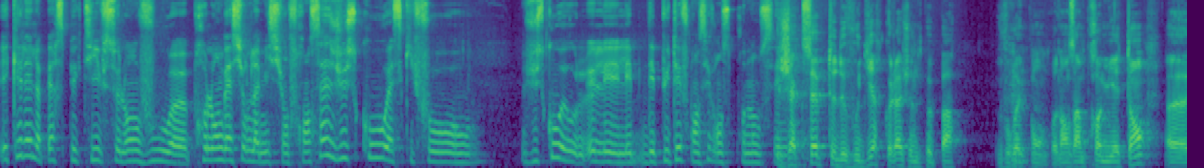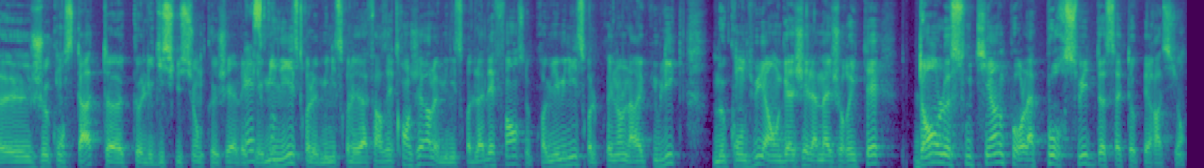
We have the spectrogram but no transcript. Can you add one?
Et quelle est la perspective, selon vous, euh, prolongation de la mission française Jusqu'où est-ce qu'il faut. Jusqu'où les, les députés français vont se prononcer? J'accepte de vous dire que là, je ne peux pas vous répondre. Dans un premier temps, euh, je constate que les discussions que j'ai avec les ministres, le ministre des Affaires étrangères, le ministre de la Défense, le Premier ministre, le Président de la République, me conduit à engager la majorité dans le soutien pour la poursuite de cette opération.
